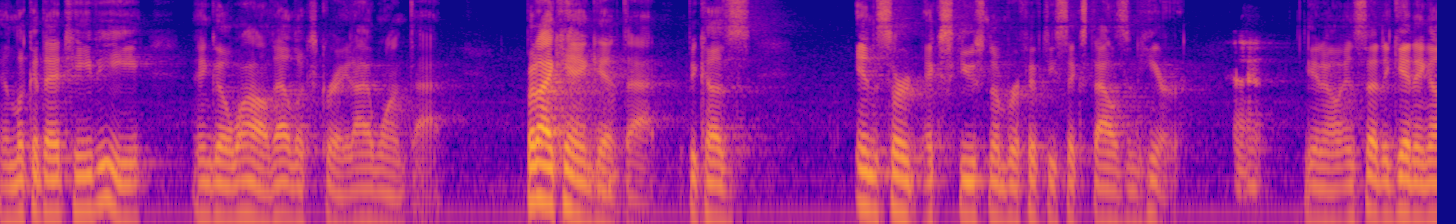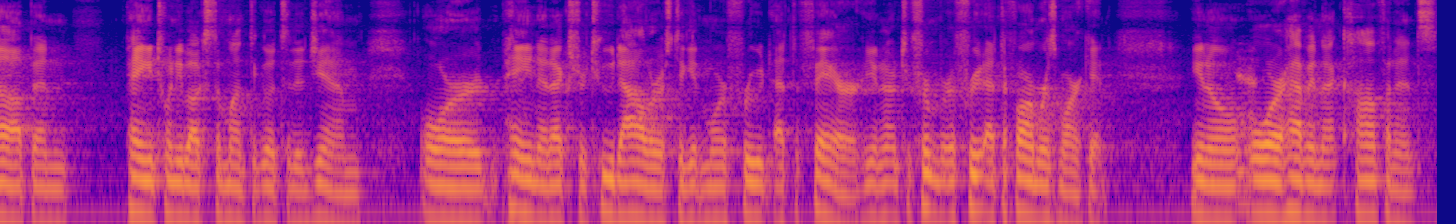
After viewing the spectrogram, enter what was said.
and look at that TV and go, wow, that looks great. I want that. But I can't get that because insert excuse number 56,000 here. Uh-huh. you know, instead of getting up and paying 20 bucks a month to go to the gym or paying that extra $2 to get more fruit at the fair, you know, to, fruit at the farmer's market, you know, or having that confidence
